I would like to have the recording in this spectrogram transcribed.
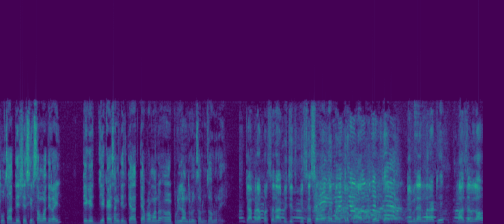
तोच आदेश शिरसंवादी राहील. ते जे काही सांगतील त्या त्याप्रमाणे पुढील आंदोलन चालू चालू राहील. कॅमेरा पर्सन अभिजित पिसेसह मी महेंद्र कुमार मुधोळकर टीव्ही नाईन मराठी माजलगाव.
